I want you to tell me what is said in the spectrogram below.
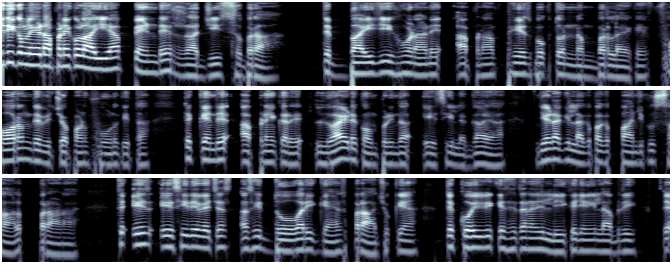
ਦੀ ਕੰਪਲੇਂਟ ਆਪਣੇ ਕੋਲ ਆਈ ਆ, ਪਿੰਡ ਰਾਜੀ ਸਬਰਾ ਤੇ ਬਾਈ ਜੀ ਹੋਣਾ ਨੇ ਆਪਣਾ ਫੇਸਬੁੱਕ ਤੋਂ ਨੰਬਰ ਲੈ ਕੇ ਫੋਰਨ ਦੇ ਵਿੱਚੋਂ ਆਪਾਂ ਨੂੰ ਫੋਨ ਕੀਤਾ ਤੇ ਕਹਿੰਦੇ ਆਪਣੇ ਘਰੇ ਲੋਇਡ ਕੰਪਨੀ ਦਾ ਏਸੀ ਲੱਗਾ ਆ, ਜਿਹੜਾ ਕਿ ਲਗਭਗ 5 ਕੁ ਸਾਲ ਪੁਰਾਣਾ ਹੈ। ਤੇ ਇਸ ਏਸੀ ਦੇ ਵਿੱਚ ਅਸੀਂ ਦੋ ਵਾਰੀ ਗੈਸ ਭਰਾ ਚੁੱਕੇ ਆ ਤੇ ਕੋਈ ਵੀ ਕਿਸੇ ਤਰ੍ਹਾਂ ਦੀ ਲੀਕੇਜ ਨਹੀਂ ਲੱਭਦੀ ਤੇ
